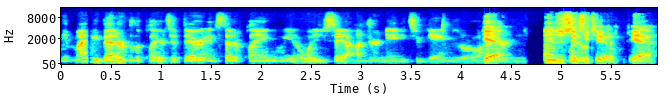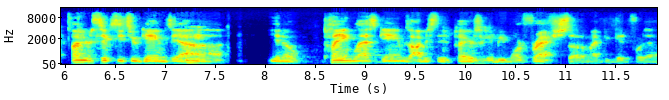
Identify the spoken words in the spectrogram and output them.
it might be better for the players if they're instead of playing, you know, what you say, 182 games or 100, yeah, 162, yeah, 162 games, yeah. Mm-hmm. Uh, you know, playing less games, obviously the players are going to be more fresh, so it might be good for them.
